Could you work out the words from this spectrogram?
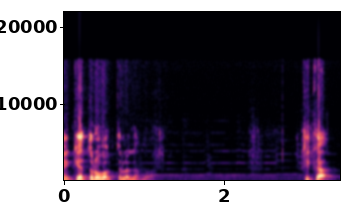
में केतिरो वक़्तु लॻंदो आहे ठीकु आहे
